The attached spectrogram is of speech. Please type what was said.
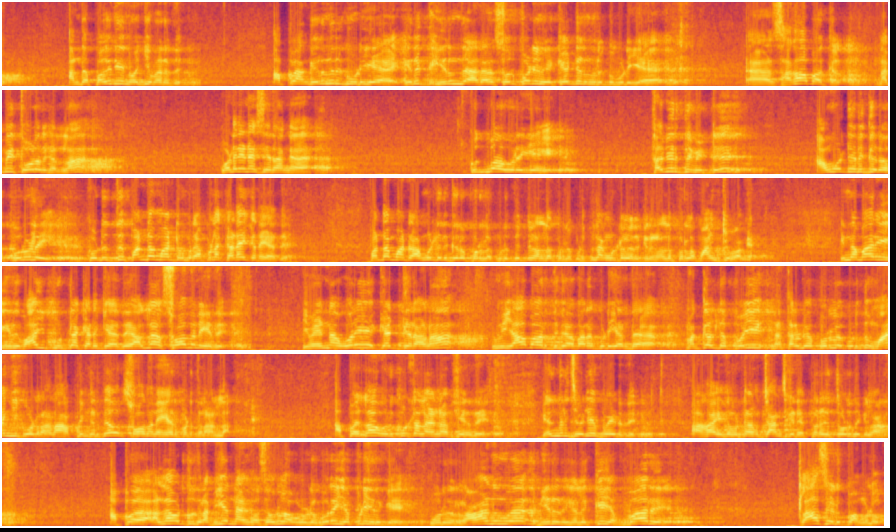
அந்த பகுதியை நோக்கி வருது. அப்போ அங்கே இருந்திருக்கக்கூடிய இருக்கு இருந்த அதாவது சொற்பொழிவை கேட்டு இருந்திருக்கக்கூடிய சகாபாக்கள் நபி தோழர்கள்லாம் உடனே என்ன செய்கிறாங்க குத்பா உரையை தவிர்த்து விட்டு அவங்கள்ட்ட இருக்கிற பொருளை கொடுத்து பண்டமாற்றம் முறை அப்போல்லாம் கடை கிடையாது. பண்டமாற்றம் அவங்கள்ட்ட இருக்கிற பொருளை கொடுத்துட்டு நல்ல பொருளை கொடுத்துட்டு அவங்கள்ட்ட இருக்கிற நல்ல பொருளை வாங்கிக்குவாங்க. இந்த மாதிரி இது வாய்ப்புட்டா கிடைக்காது. எல்லாம் சோதனை இது. இவன் என்ன உரையை கேட்கிறானா இவன் வியாபாரத்துக்காக வரக்கூடிய அந்த மக்கள்கிட்ட போய் நான் தன்னுடைய பொருளை கொடுத்து வாங்கி கொள்றானா அப்படிங்கிறத ஒரு சோதனை ஏற்படுத்தினான்ல அப்போ எல்லாம் ஒரு கூட்டம்லாம் என்ன செய்யுது? எழுந்திரிச்சு வெளியே போயிடுது. ஆஹா இதை விட்டா சான்ஸ் கிடையாது. பிறகு தொழுதுக்கலாம். அப்ப அல்லாஹ் தூதர் நபிகள் நாயகம் சொல்றது அவங்களோட உரை எப்படி இருக்கு? ஒரு ராணுவ வீரர்களுக்கு எவ்வாறு கிளாஸ் எடுப்பாங்களோ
